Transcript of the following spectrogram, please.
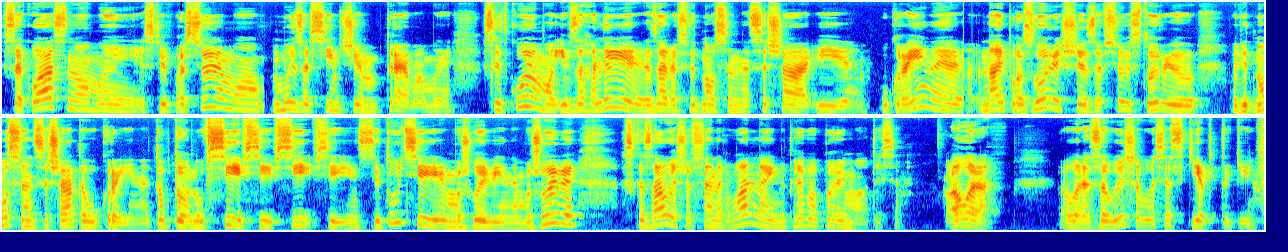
все класно, ми співпрацюємо, ми за всім, чим треба, ми слідкуємо. І, взагалі, зараз відносини США і України найпрозоріші за всю історію відносин США та України. Тобто, ну всі, всі, всі, всі інституції, можливі і неможливі сказали, що все нормально і не треба перейматися. Але але залишилося скептики.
